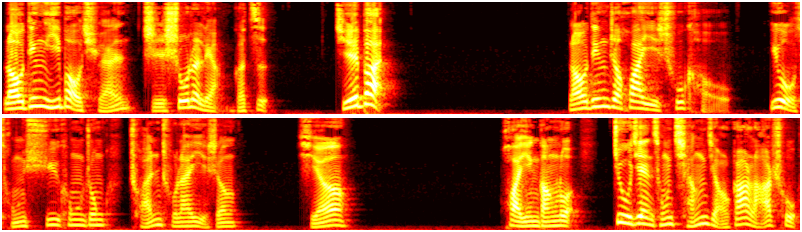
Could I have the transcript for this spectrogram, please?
老丁一抱拳，只说了两个字：“结拜。”老丁这话一出口，又从虚空中传出来一声：“行。”话音刚落，就见从墙角旮旯处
